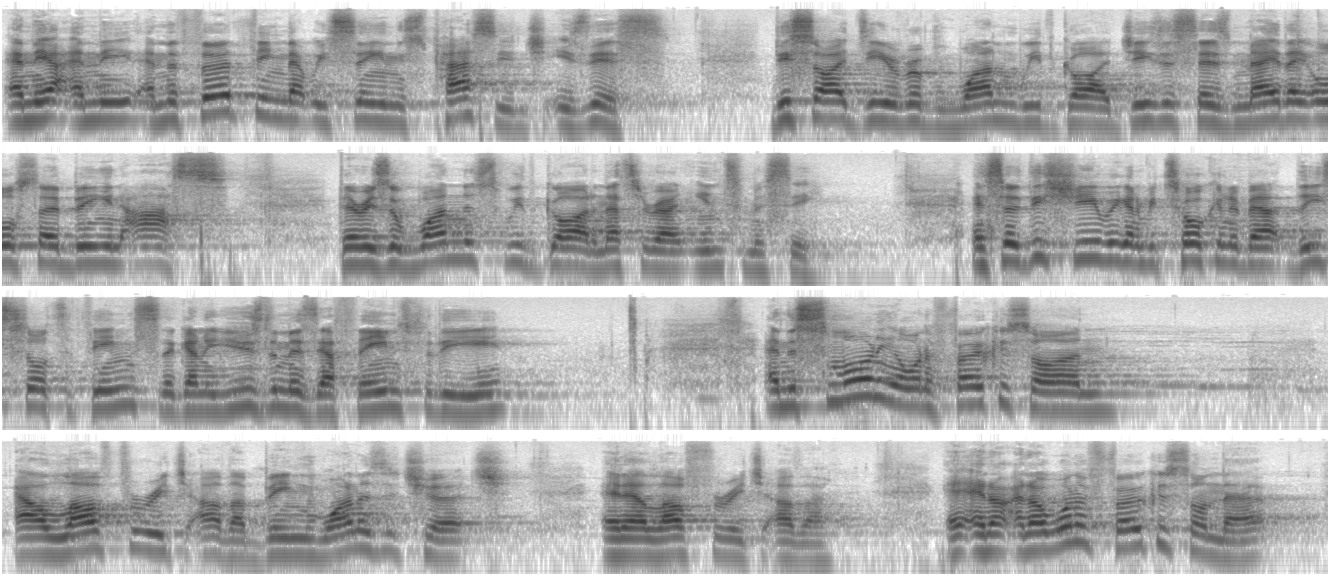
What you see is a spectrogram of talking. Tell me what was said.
And the, and, the, and the third thing that we see in this passage is this this idea of one with God. Jesus says, May they also be in us. There is a oneness with God, and that's around intimacy. And so this year we're going to be talking about these sorts of things. They're going to use them as our themes for the year. And this morning I want to focus on our love for each other, being one as a church, and our love for each other. And, I, and I want to focus on that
